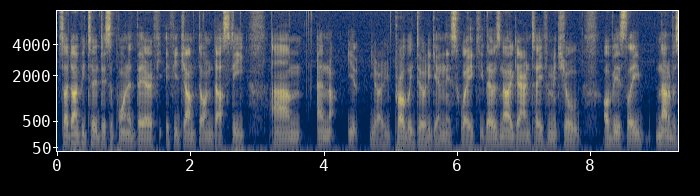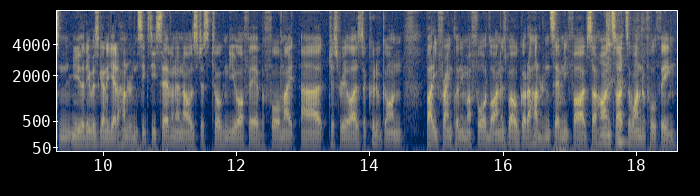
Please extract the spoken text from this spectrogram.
so don't be too disappointed there if, if you jumped on Dusty. Um, and you you know you probably do it again this week. There was no guarantee for Mitchell. Obviously, none of us knew that he was going to get 167. And I was just talking to you off air before, mate. Uh, just realised I could have gone Buddy Franklin in my forward line as well. Got 175. So hindsight's a wonderful thing.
